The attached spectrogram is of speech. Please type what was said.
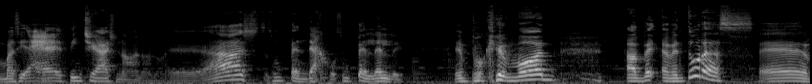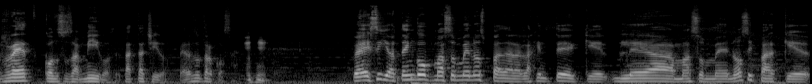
Va a decir, eh, pinche Ash, no, no, no, eh, Ash es un pendejo, es un pelele. En Pokémon Aventuras, eh, Red con sus amigos, está, está, chido, pero es otra cosa. Pero sí, yo tengo más o menos para la gente que lea más o menos y para que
